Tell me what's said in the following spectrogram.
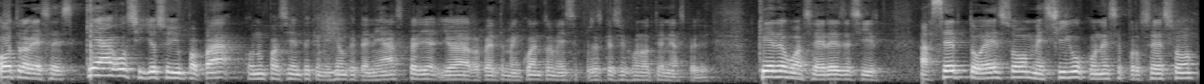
otra vez es, ¿qué hago si yo soy un papá con un paciente que me dijeron que tenía Asperger? Yo de repente me encuentro y me dice, pues es que su hijo no tiene Asperger. ¿Qué debo hacer? Es decir, acepto eso, me sigo con ese proceso.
